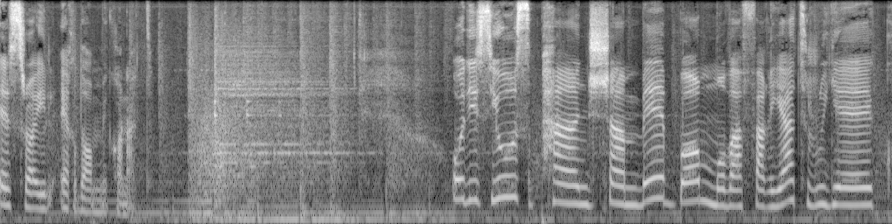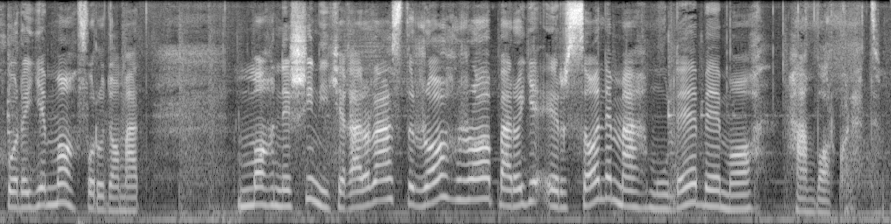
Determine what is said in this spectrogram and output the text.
اسرائیل اقدام می کند اودیسیوس پنج شنبه با موفقیت روی کره ماه فرود آمد. ماهنشینی که قرار است راه را برای ارسال محموله به ماه هموار کند.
